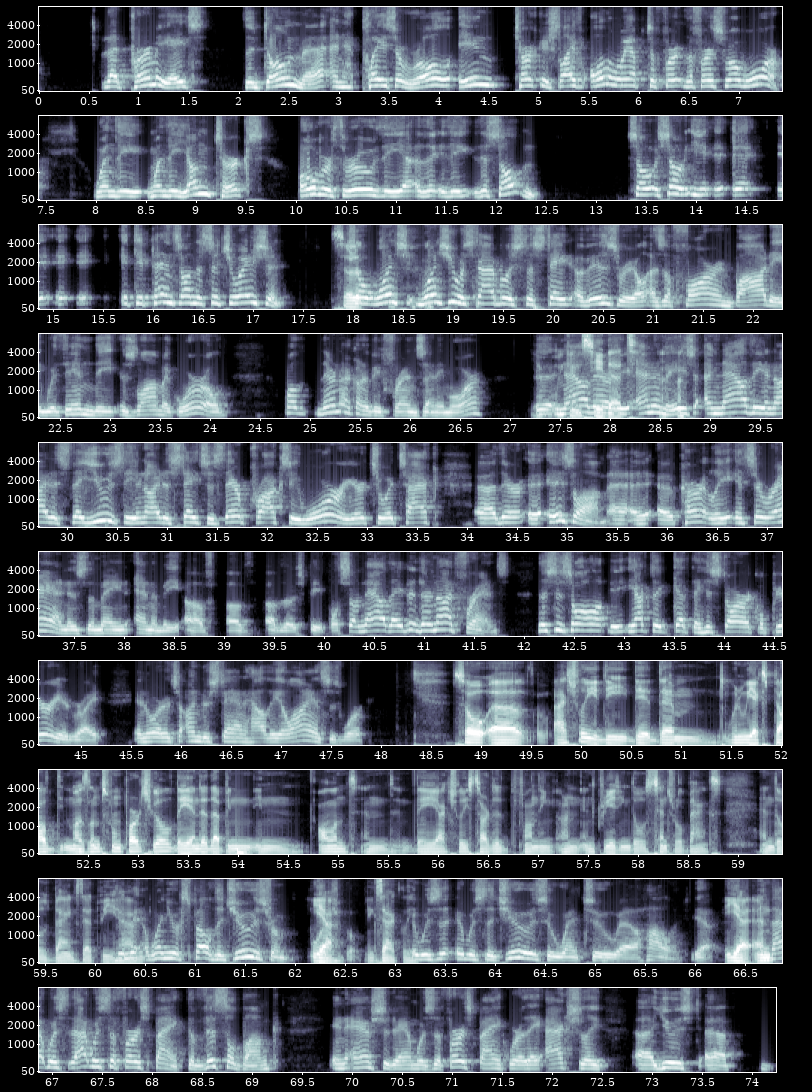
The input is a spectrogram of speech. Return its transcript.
that permeates the Donme and plays a role in Turkish life all the way up to fir- the First World War, when the when the Young Turks overthrew the uh, the, the, the Sultan. So so it, it, it, it depends on the situation. So, so once once you establish the state of Israel as a foreign body within the Islamic world, well, they're not going to be friends anymore. Yeah, uh, now they're the enemies, and now the United they use the United States as their proxy warrior to attack uh, their uh, Islam. Uh, uh, uh, currently, it's Iran is the main enemy of of of those people. So now they they're not friends. This is all you have to get the historical period right in order to understand how the alliances work. So uh, actually, the, the, the um, when we expelled the Muslims from Portugal, they ended up in, in Holland, and they actually started funding on, and creating those central banks and those banks that we have. When you expelled the Jews from Portugal, yeah, exactly. It was it was the Jews who went to uh, Holland. Yeah, yeah, and, and, that was that was the first bank. The Wisselbank in Amsterdam was the first bank where they actually uh, used uh,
